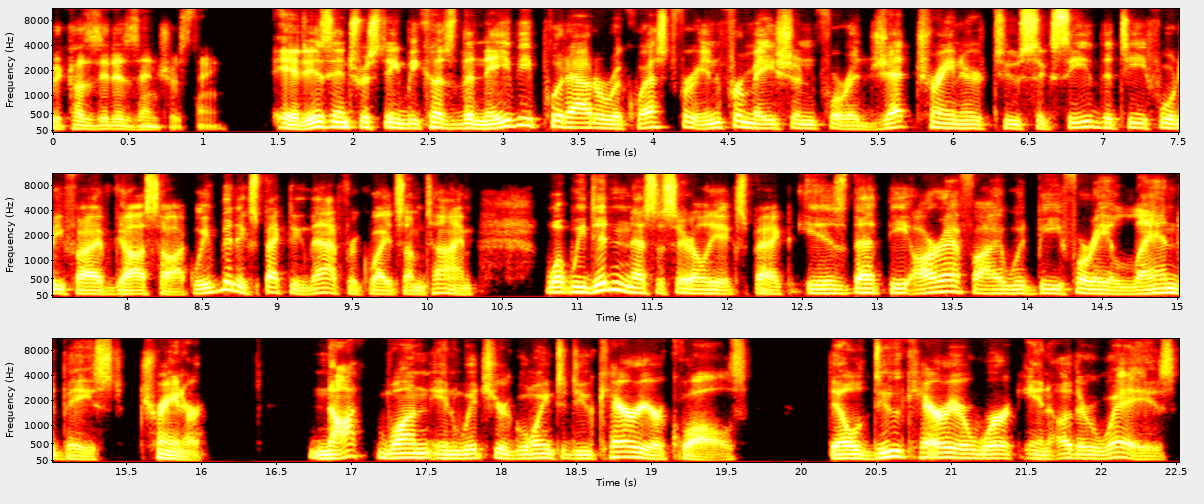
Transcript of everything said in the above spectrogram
because it is interesting. It is interesting because the Navy put out a request for information for a jet trainer to succeed the T 45 Goshawk. We've been expecting that for quite some time. What we didn't necessarily expect is that the RFI would be for a land based trainer, not one in which you're going to do carrier quals, They'll do carrier work in other ways,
